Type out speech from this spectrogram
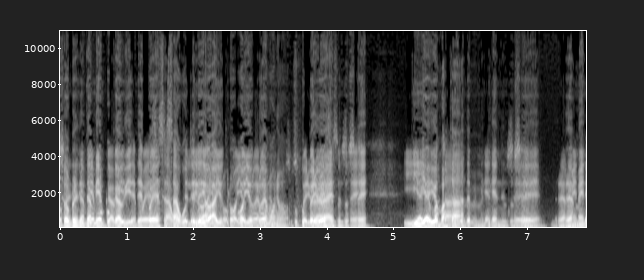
sorprendí también porque después de esa asagua, le digo, hay otro, hay otro demonio superior a eso, entonces y, y había bastante, ¿me entiendes? Entonces, realmente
